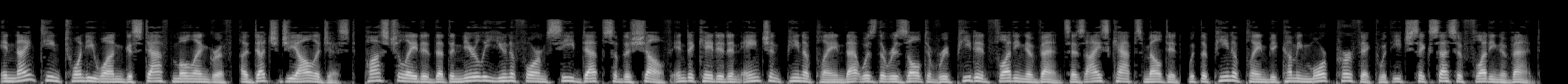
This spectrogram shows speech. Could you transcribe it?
In 1921 Gustave Molengraaff, a Dutch geologist, postulated that the nearly uniform sea depths of the shelf indicated an ancient peneplain that was the result of repeated flooding events as ice caps melted, with the peneplain becoming more perfect with each successive flooding event.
